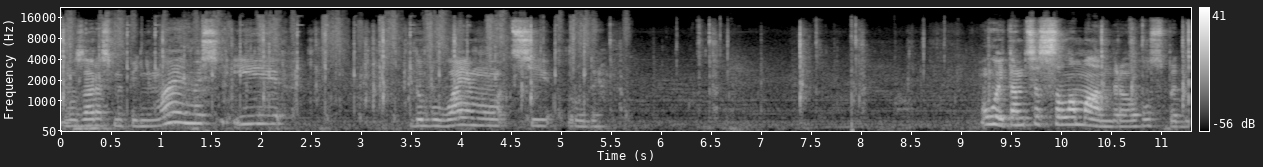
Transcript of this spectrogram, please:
Ну, зараз ми піднімаємось і добуваємо ці руди. Ой, там ця саламандра, господи.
